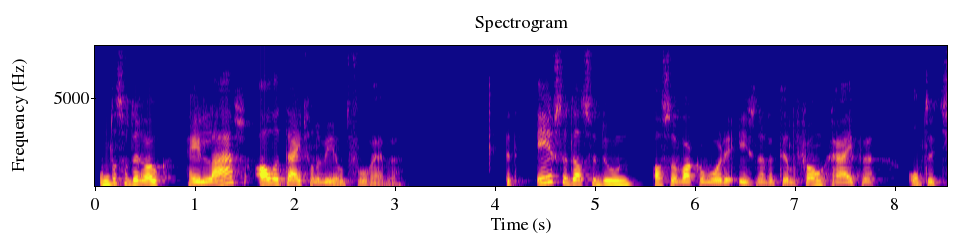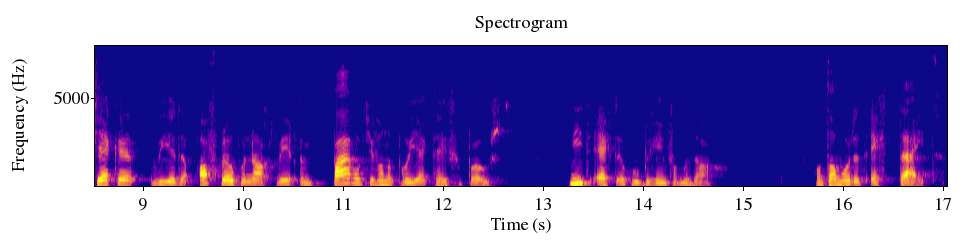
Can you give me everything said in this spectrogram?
omdat ze er ook helaas alle tijd van de wereld voor hebben. Het eerste dat ze doen als ze wakker worden is naar de telefoon grijpen om te checken wie er de afgelopen nacht weer een pareltje van een project heeft gepost. Niet echt een goed begin van de dag. Want dan wordt het echt tijd.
